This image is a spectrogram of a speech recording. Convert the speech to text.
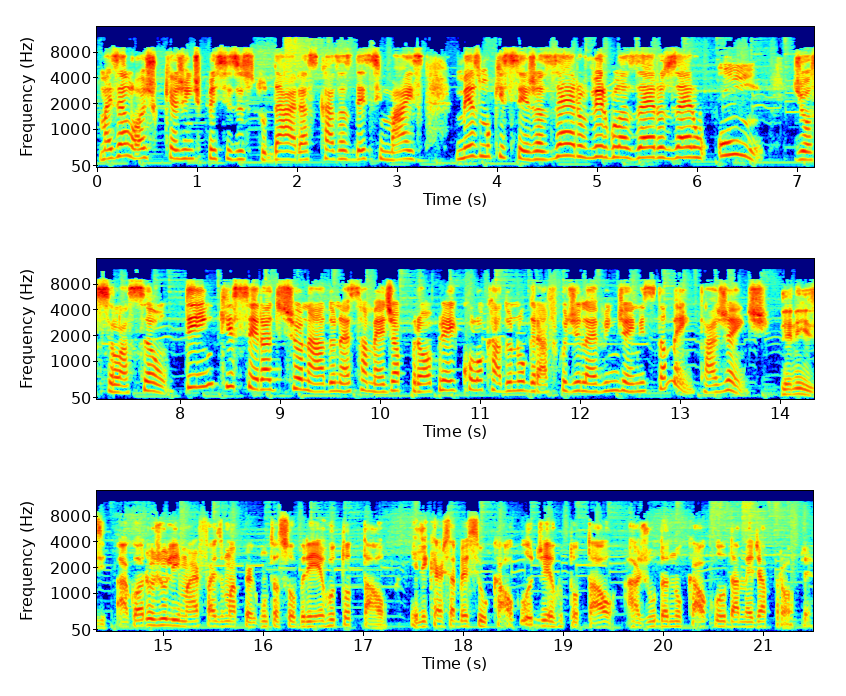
Mas é lógico que a gente precisa estudar as casas decimais, mesmo que seja 0,001 de oscilação tem que ser adicionado nessa média própria e colocado no gráfico de Levin James também, tá, gente? Denise, agora o Julimar faz uma pergunta sobre erro total. Ele quer saber se o cálculo de erro total ajuda no cálculo da média própria.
